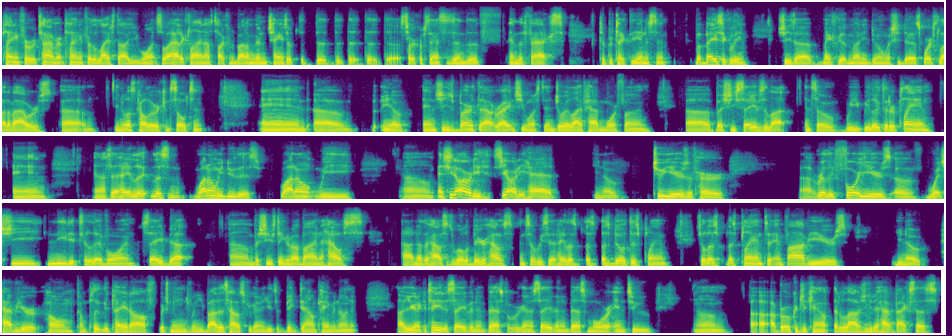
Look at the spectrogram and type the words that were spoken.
planning for retirement, planning for the lifestyle you want. So I had a client I was talking about. I'm going to change up the the, the the the circumstances and the and the facts to protect the innocent. But basically, she's uh makes good money doing what she does, works a lot of hours. Um, you know, let's call her a consultant, and um, you know, and she's burnt out, right? And she wants to enjoy life, have more fun, uh, but she saves a lot. And so we we looked at her plan, and and I said, hey, look, listen, why don't we do this? Why don't we um, and she'd already she already had you know two years of her uh, really four years of what she needed to live on saved up um, but she was thinking about buying a house uh, another house as well a bigger house and so we said hey let's, let's let's build this plan so let's let's plan to in five years you know have your home completely paid off which means when you buy this house we're going to use a big down payment on it uh, you're going to continue to save and invest but we're going to save and invest more into um, a, a brokerage account that allows you to have access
